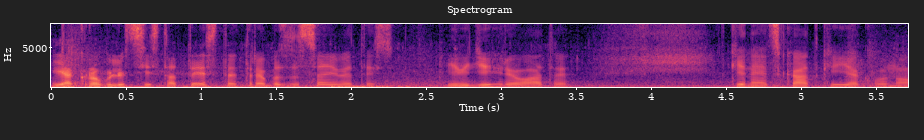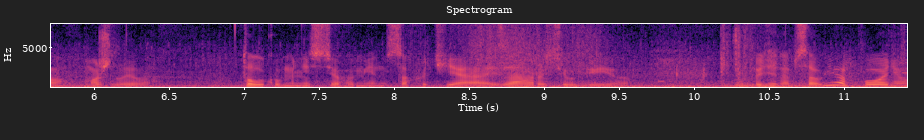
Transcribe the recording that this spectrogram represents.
Як роблять ці статисти, треба засейвитись і відігрівати кінець катки, як воно можливо. Толку мені з цього мінуса, хоч я і зараз і вб'ю його. Тоді написав, я поняв,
